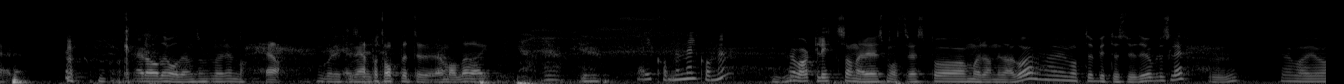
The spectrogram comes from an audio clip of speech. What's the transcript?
Fjerde. Det Er det ADHD-en som slår inn, da? Ja. Går litt i Den er på topp, vet du. Det er mandag i dag. Velkommen, velkommen. Det ble litt sånn småstress på morgenen i dag òg. Vi måtte bytte studio plutselig. Mm. Det var jo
